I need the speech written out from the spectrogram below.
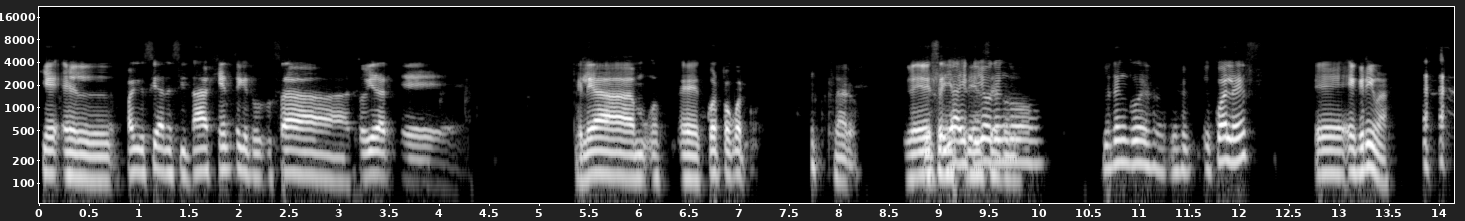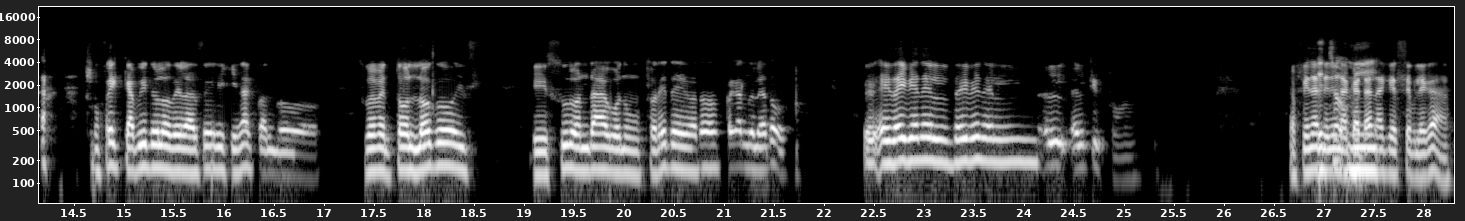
que el decía necesitaba gente que tu- usa tuviera eh, pelea eh, cuerpo a cuerpo. claro le dice, ya, que yo tengo, yo tengo eso. ¿Y cuál es? Eh, esgrima. Fue el capítulo de la serie original cuando vuelven todos locos y, y Zulu andaba con un florete a todos, pegándole a todos. Eh, De ahí viene el, de ahí viene el, el, el. Al final De tiene hecho, una katana mi- que se plegaba.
